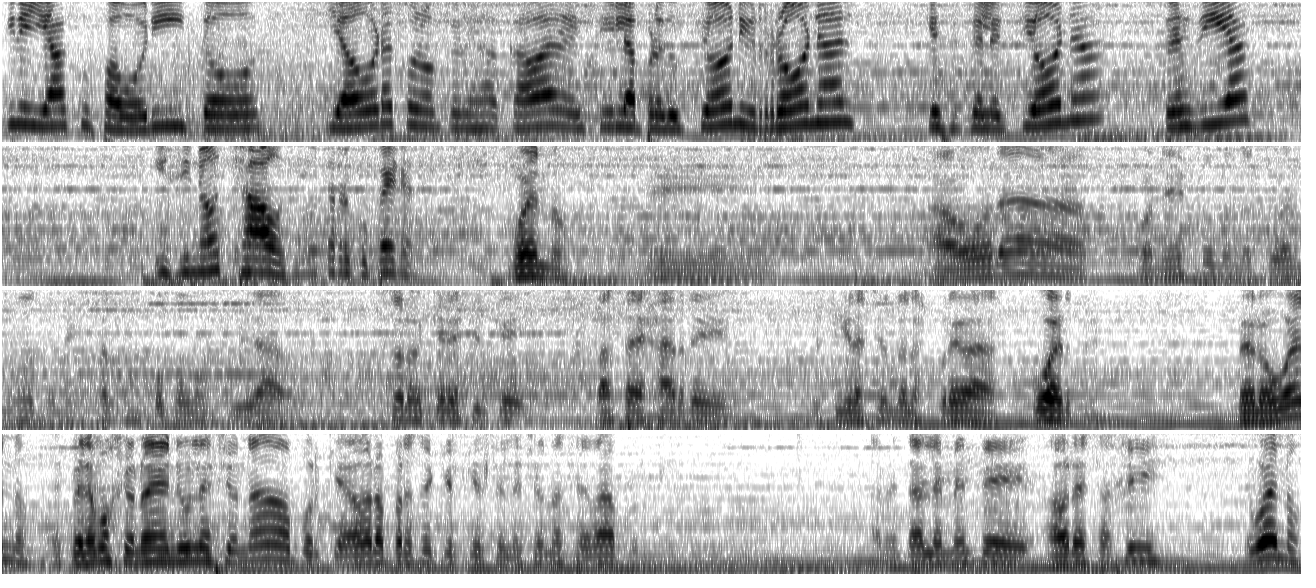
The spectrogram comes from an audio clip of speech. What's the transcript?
tiene ya sus favoritos y ahora con lo que les acaba de decir la producción y Ronald, que se lesiona, tres días y si no, chao, si no te recuperas. Bueno, eh, ahora con esto, bueno, todo el mundo tiene que estar un poco con cuidado. Eso no quiere decir que vas a dejar de, de seguir haciendo las pruebas fuertes. Pero bueno, esperemos que no haya ni un lesionado porque ahora parece que el que se lesiona se va porque lamentablemente ahora es así. Y bueno,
